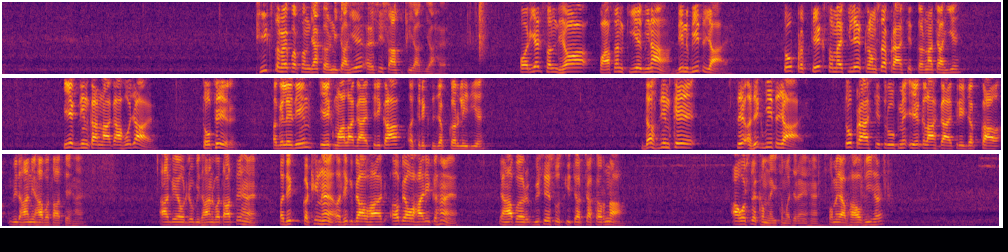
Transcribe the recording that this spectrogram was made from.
ठीक समय पर संध्या करनी चाहिए, ऐसी शास्त्र की आज्ञा है। और यदि संध्या पासन किए बिना दिन बीत जाए तो प्रत्येक समय के लिए क्रमशः प्रायश्चित करना चाहिए। एक दिन का नागा हो जाए तो फिर अगले दिन एक माला गायत्री का अतिरिक्त जप कर लीजिए। दस दिन के से अधिक बीत जाए तो प्रायश्चित रूप में एक लाख गायत्री जप का विधान यहाँ बताते हैं। आगे और जो विधान बताते हैं, अधिक कठिन है, अधिक व्यवहार, अव्यवहारिक हैं, यहाँ पर विशेष उसकी चर्चा करना। आवश्यक हम नहीं समझ रहे हैं। समय अभाव भी है।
